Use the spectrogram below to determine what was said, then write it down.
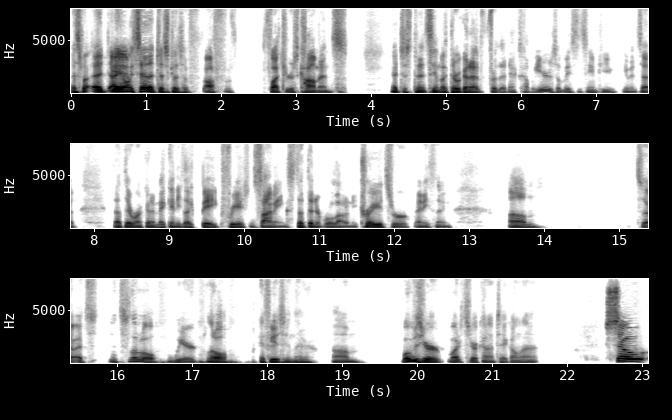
That's why I, I only say that just because of off of Fletcher's comments. It just didn't seem like they were gonna for the next couple of years, at least it seemed he even said that they weren't gonna make any like big free agent signings. That didn't roll out any trades or anything. Um so it's it's a little weird, a little confusing there. Um what was your what's your kind of take on that? So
